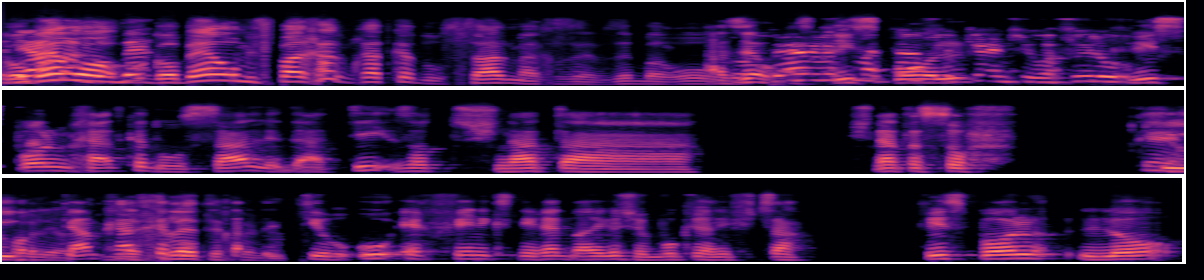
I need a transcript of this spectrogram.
גובר מה, הוא- גובר- גובר הוא מספר אחד מבחינת כדורסל מאכזב, זה ברור. אז זהו, אז קריס פול- שכן, שהוא אפילו... קריס פול מבחינת כדורסל, לדעתי זאת שנת, ה... שנת הסוף. כן. כי יכול להיות, בהחלט כדורסל, יכול להיות. תראו איך פיניקס נראית ברגע שבוקר נפצע. קריס פול לא,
